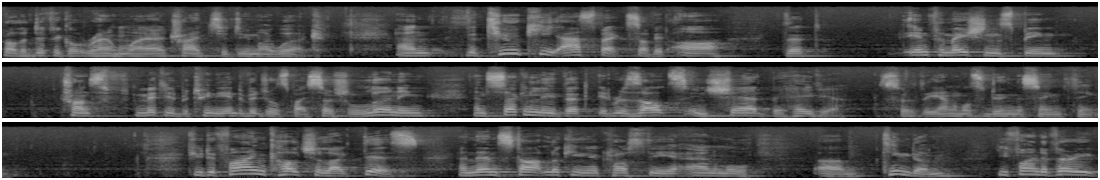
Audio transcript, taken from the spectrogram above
rather difficult realm where I tried to do my work. And the two key aspects of it are that information's being transmitted between the individuals by social learning, and secondly, that it results in shared behavior, so the animals are doing the same thing. If you define culture like this, and then start looking across the animal um, kingdom, you find a very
